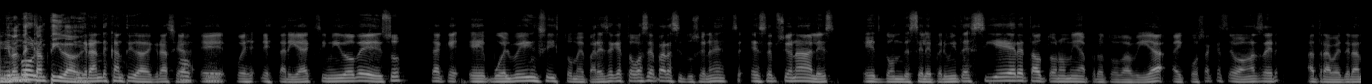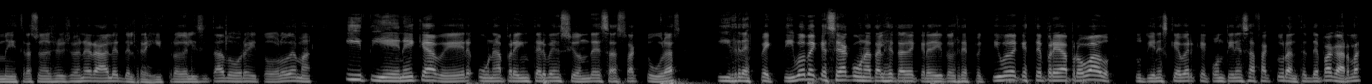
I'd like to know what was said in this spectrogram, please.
en- grandes cantidades. en grandes cantidades gracias. Eh, pues estaría eximido de eso. O sea que eh, vuelvo e insisto me parece que esto va a ser para situaciones ex- excepcionales eh, donde se le permite cierta autonomía pero todavía hay cosas que se van a hacer a través de la administración de servicios generales del registro de licitadores y todo lo demás y tiene que haber una preintervención de esas facturas y respectivo de que sea con una tarjeta de crédito y respectivo de que esté preaprobado, tú tienes que ver qué contiene esa factura antes de pagarla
